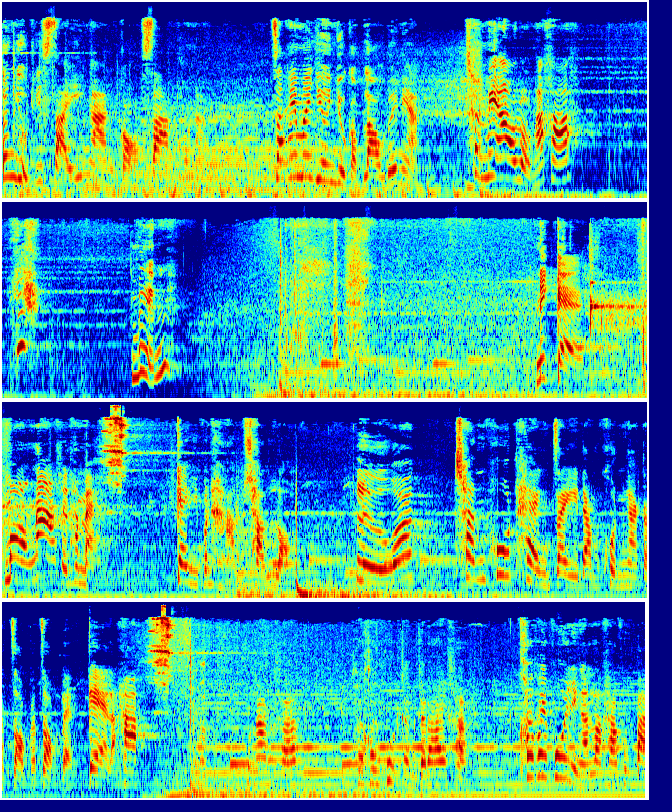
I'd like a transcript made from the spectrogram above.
ต้องอยู่ที่ไซต์งานก่อสร้างเท่านั้น จะให้มายืนอยู่กับเราด้วยเนี่ย ฉันไม่เอาหรอกนะคะ เหม็น ฉันทำไม แกมีปัญหากับฉันเหรอ หรือว่าฉันพูดแทงใจดำคนงานกระจอกกระจอกแบบแกล่ะฮะ คุณอันคะ ค่อยๆ พูดกันก็ได้ค่ะ ค่อยๆ พูดอย่างนั้นเหรอคะคุณไป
